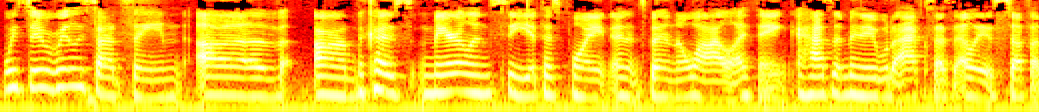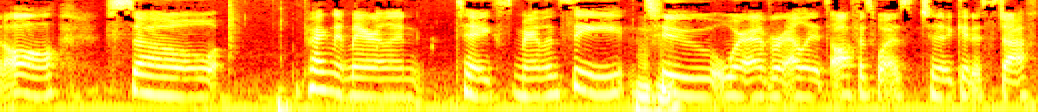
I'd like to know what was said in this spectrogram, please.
We see a really sad scene of um, because Marilyn See at this point, and it's been a while, I think, hasn't been able to access Elliot's stuff at all. So pregnant Marilyn takes Marilyn See Mm-hmm. to wherever Elliot's office was to get his stuff.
